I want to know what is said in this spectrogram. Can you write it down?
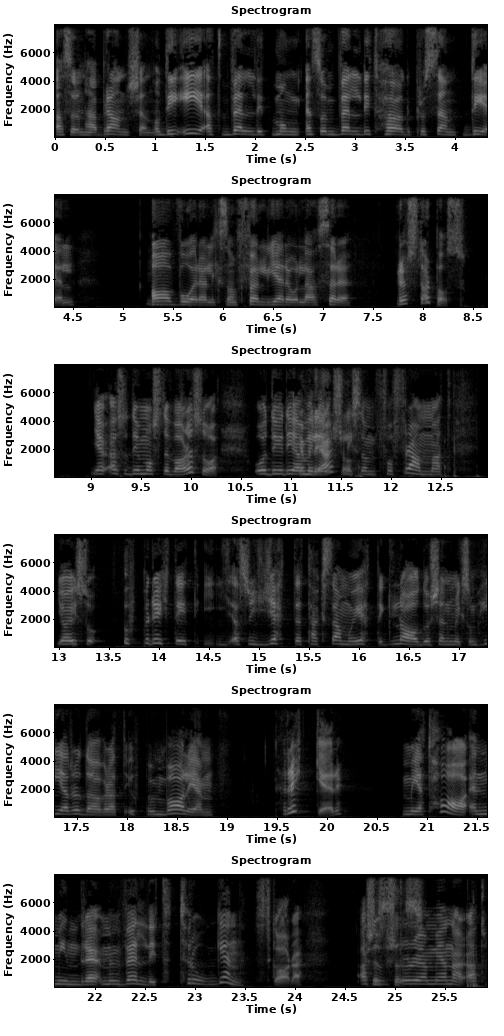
alltså den här branschen? Och det är att väldigt många, alltså en väldigt hög procentdel Mm. av våra liksom följare och läsare röstar på oss. Ja, alltså det måste vara så. Och det är det jag Ja, det vill så. liksom få fram att jag är så uppriktigt alltså jättetacksam och jätteglad och känner mig liksom hedrad över att det uppenbarligen räcker med att ha en mindre men väldigt trogen skara. Alltså Precis. förstår du vad jag menar? Att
